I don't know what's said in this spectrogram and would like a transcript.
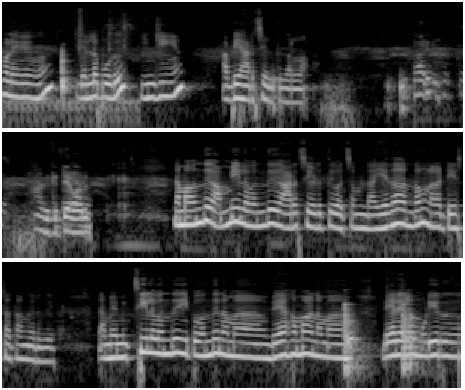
போலவே வெள்ளைப்பூடு இஞ்சியும் அப்படியே அரைச்சி எடுத்துக்கலாம். நம்ம வந்து அம்மியில் வந்து அரைச்சி எடுத்து வச்சோம்னா எதாக இருந்தாலும் நல்லா டேஸ்ட்டாக தாங்க இருக்குது நம்ம மிக்சியில் வந்து இப்போ வந்து நம்ம வேகமாக நம்ம வேலையெல்லாம் முடியறது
